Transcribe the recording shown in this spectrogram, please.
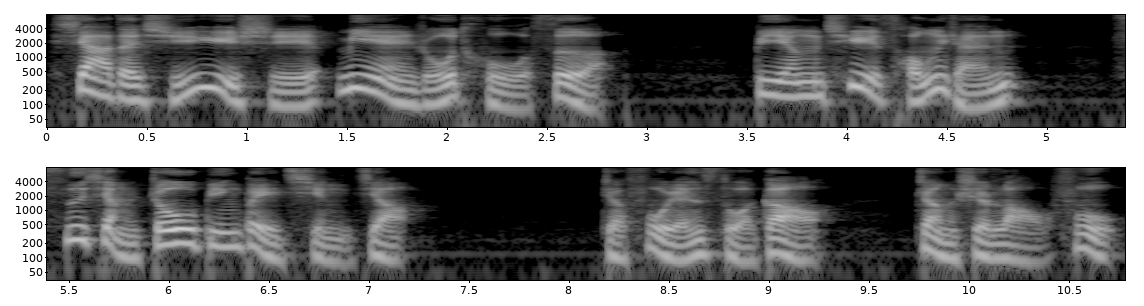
吓得徐御史面如土色，屏去从人，私向周兵备请教。这妇人所告正是老妇，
